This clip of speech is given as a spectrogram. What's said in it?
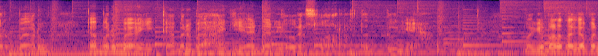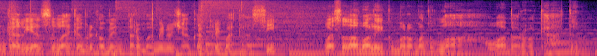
terbaru, kabar baik, kabar bahagia dari Leslar tentunya. Bagaimana tanggapan kalian? Silahkan berkomentar. Bang ucapkan terima kasih. Wassalamualaikum warahmatullahi wabarakatuh.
